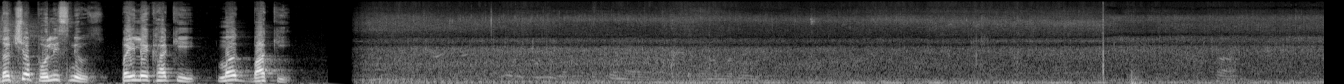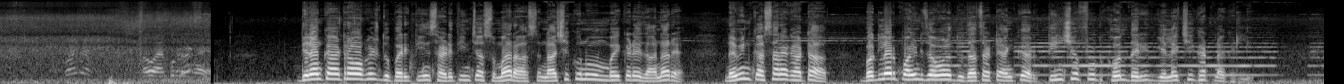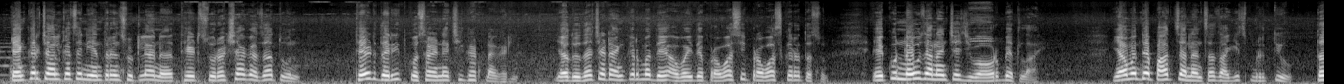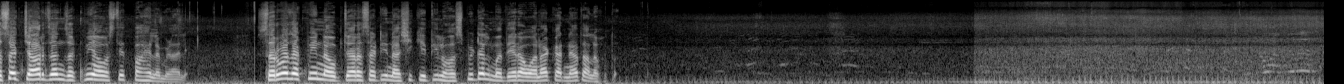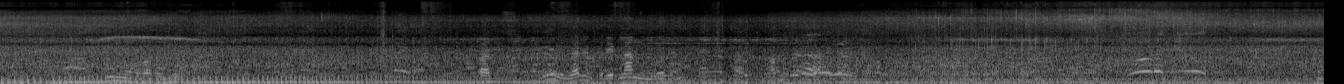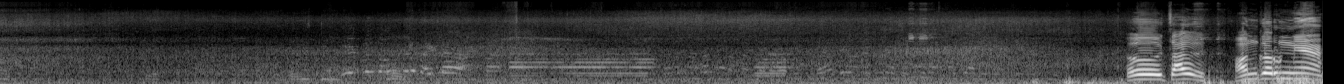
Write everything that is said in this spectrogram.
दक्ष police news पहिले खाकी मग बाकी. दिनांक अठरा ऑगस्ट दुपारी तीन साडेतीनच्या सुमारास नाशिकहून मुंबईकडे जाणाऱ्या नवीन कसारा घाटात बगलर पॉईंटजवळ दुधाचा टँकर तीनशे फूट खोल दरीत गेल्याची घटना घडली. टँकर चालकाचं नियंत्रण सुटल्यानं थेट सुरक्षा गजातून थेट दरीत कोसळण्याची घटना घडली. या दुधाच्या टँकरमध्ये अवैध प्रवासी प्रवास करत असून एकूण नऊ जणांच्या जीवावर बेतला आहे. यामध्ये पाच जणांचा जागीच मृत्यू तसंच चार जण जखमी अवस्थेत पाहायला मिळाले. सर्व जखमींना उपचारासाठी नाशिक येथील हॉस्पिटलमध्ये रवाना करण्यात आलं होतं. हो चाल. ऑन करून न्या.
